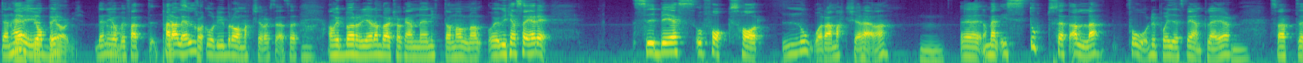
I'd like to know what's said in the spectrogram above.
Den här är, är jobbig. Den är ja. jobbig för att parallellt yes. går det ju bra matcher också. Alltså, mm. Om vi börjar, de börjar klockan 19.00 och vi kan säga det. CBS och Fox har några matcher här va? Mm. Eh, men i stort sett alla får du på ISBN e Player. Mm. Så att eh,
